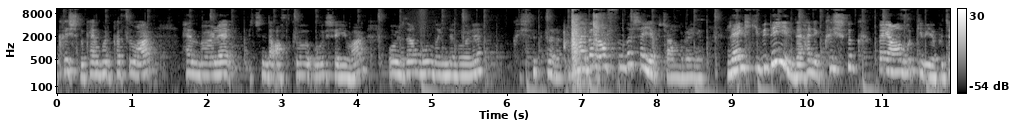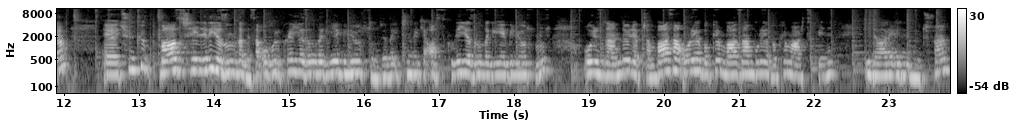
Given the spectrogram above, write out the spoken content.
Kışlık hem hırkası var hem böyle içinde askılı şeyi var. O yüzden bunu da yine böyle kışlık tarafı. Yani ben aslında şey yapacağım burayı. Renk gibi değil de hani kışlık beyazlık gibi yapacağım. E, çünkü bazı şeyleri yazında mesela o hırkayı yazında giyebiliyorsunuz ya da içindeki askılıyı yazında giyebiliyorsunuz. O yüzden de öyle yapacağım. Bazen oraya bakıyorum bazen buraya bakıyorum artık beni idare edin lütfen.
